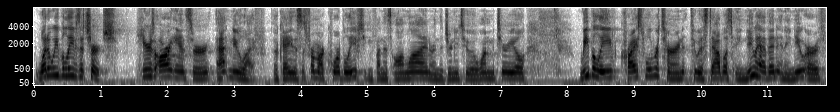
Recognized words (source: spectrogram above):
What do we believe as a church? Here's our answer at New Life. Okay, this is from our core beliefs. You can find this online or in the Journey 201 material. We believe Christ will return to establish a new heaven and a new earth,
